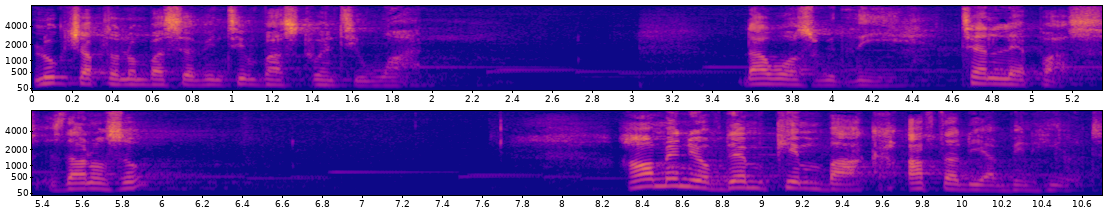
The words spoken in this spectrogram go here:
Luke chapter number 17, verse 21. That was with the 10 lepers. Is that also? How many of them came back after they have been healed?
